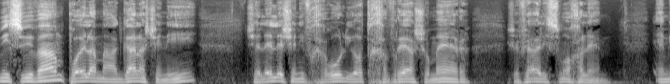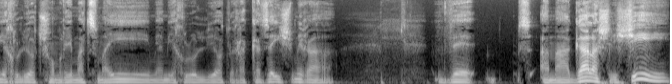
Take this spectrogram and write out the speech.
מסביבם פועל המעגל השני של אלה שנבחרו להיות חברי השומר, שאפשר היה לסמוך עליהם. הם יכלו להיות שומרים עצמאיים, הם יכלו להיות רכזי שמירה. והמעגל השלישי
